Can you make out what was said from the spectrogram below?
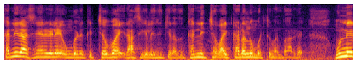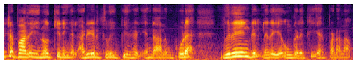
கன்னிராசி நேர்களே உங்களுக்கு செவ்வாய் ராசிகள் இருக்கிறது. கன்னி செவ்வாய் கடலும் மற்றும் என்பார்கள். முன்னேற்ற பாதையை நோக்கி நீங்கள் அடியெடுத்து வைப்பீர்கள் என்றாலும் கூட விரயங்கள் நிறைய உங்களுக்கு ஏற்படலாம்.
